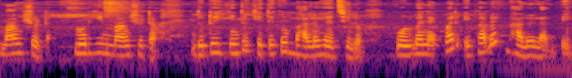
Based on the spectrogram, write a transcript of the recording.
মাংসটা, মুরগির মাংসটা। দুটোই কিন্তু খেতে খুব ভালো হয়েছিল। করবেন একবার, এভাবে ভালো লাগবেই।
